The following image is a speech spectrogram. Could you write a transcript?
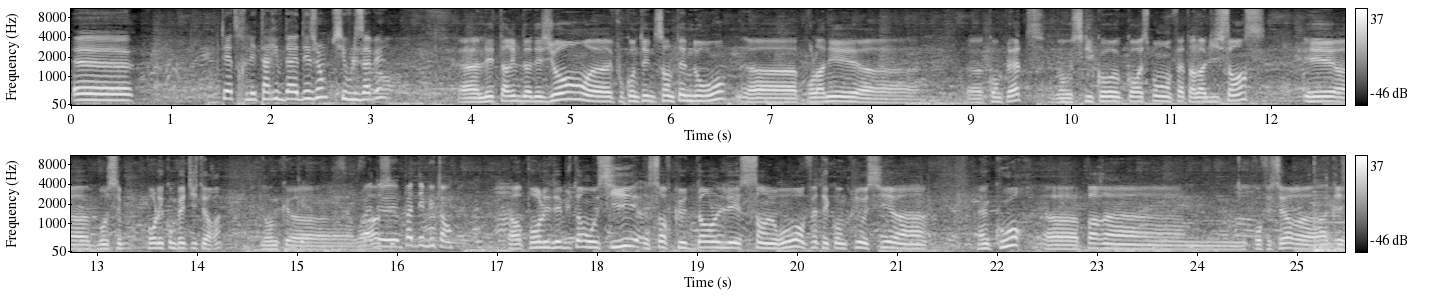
Peut-être les tarifs d'adhésion si vous les avez euh, les tarifs d'adhésion, euh, il faut compter une centaine d'euros euh, pour l'année complète, donc ce qui correspond en fait à la licence. Et bon, c'est pour les compétiteurs. Hein. Donc, pas, de, débutants. Alors pour les débutants aussi, sauf que dans les 100 euros, en fait, est compris aussi un, cours par un professeur agréé.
